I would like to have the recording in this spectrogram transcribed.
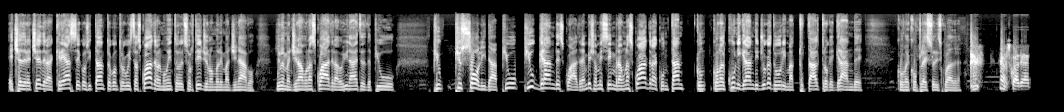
eccetera, eccetera, creasse così tanto contro questa squadra al momento del sorteggio non me lo immaginavo. Io mi immaginavo una squadra, lo United, più, più, più solida, più, più, grande squadra. Invece a me sembra una squadra con, tanti, con, con alcuni grandi giocatori, ma tutt'altro che grande come complesso di squadra. È squadra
